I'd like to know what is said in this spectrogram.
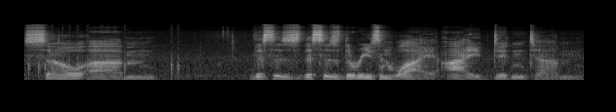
So, um, this is this is the reason why I didn't um,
